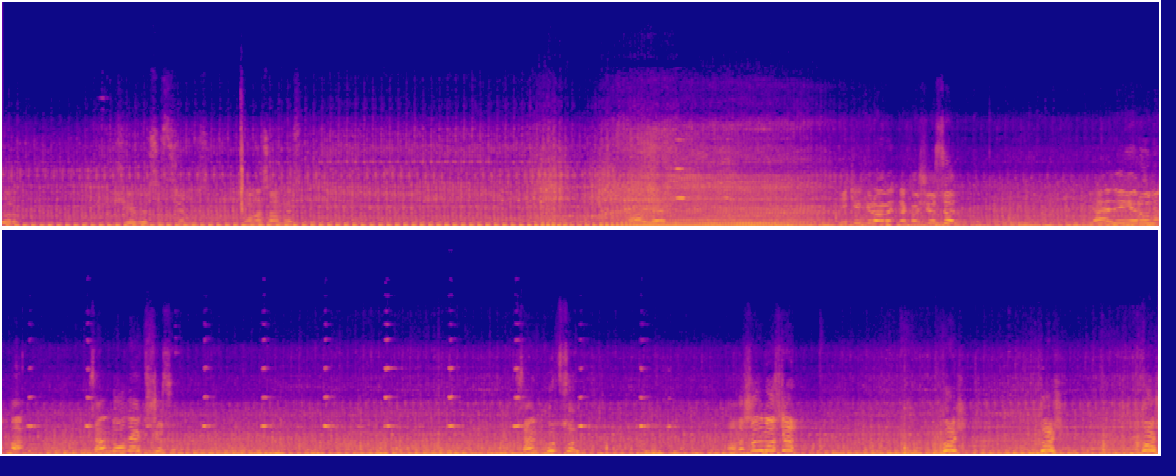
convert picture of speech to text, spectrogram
Bekliyorum. İşeyebilirsin, sıçabilirsin. Mola serbest. Hayır. İki kilometre koşuyorsun. Geldiğin yeri unutma. Sen doğuda yetişiyorsun. Sen kurtsun. Anlaşıldı mı asker? Koş! Koş! Koş,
